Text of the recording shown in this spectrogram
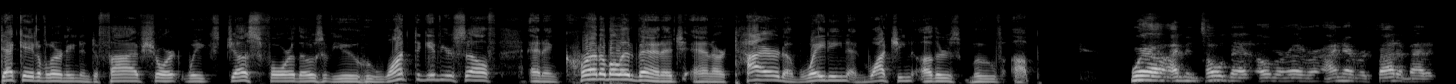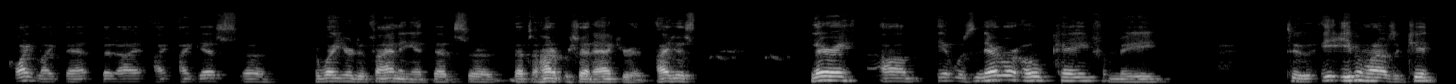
decade of learning into five short weeks just for those of you who want to give yourself an incredible advantage and are tired of waiting and watching others move up. Well, I've been told that over and over. I never thought about it quite like that, but I, I, I guess uh, the way you're defining it, that's uh, that's 100% accurate. I just, Larry, um, it was never okay for me to even when I was a kid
